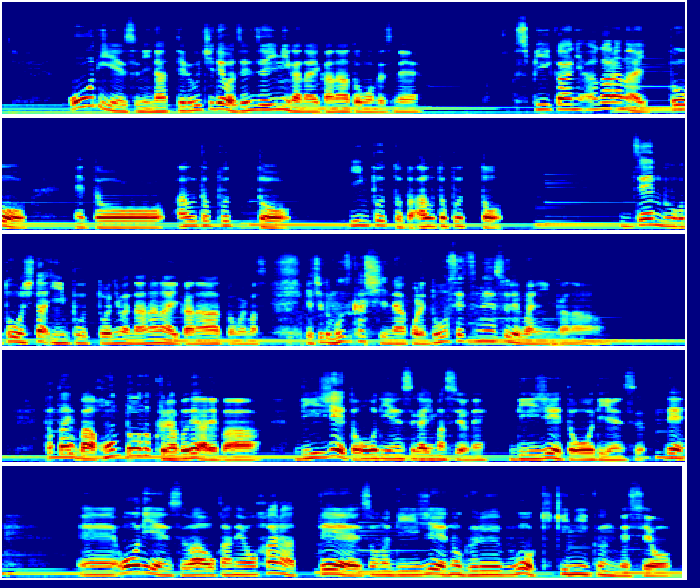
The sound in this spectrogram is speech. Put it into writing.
オーディエンスになってるうちでは全然意味がないかなと思うんですね。スピーカーに上がらないと、えっと、アウトプット、インプットとアウトプット、全部を通したインプットにはならないかなと思います。いや、ちょっと難しいな。これどう説明すればいいんかな。例えば、本当のクラブであれば、DJ とオーディエンスがいますよね。DJ とオーディエンス。で、えー、オーディエンスはお金を払ってその DJ のグルーブを聴きに行くんですよ。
